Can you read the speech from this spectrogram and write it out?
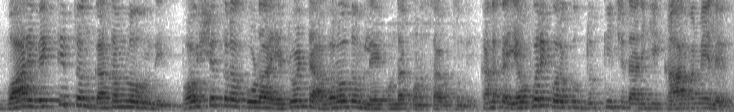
వారి వ్యక్తిత్వం గతంలో ఉంది. భవిష్యత్తులో కూడా ఎటువంటి అవరోధం లేకుండా కొనసాగుతుంది. కనుక ఎవరి కొరకు దుఃఖించడానికి కారణమే లేదు.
